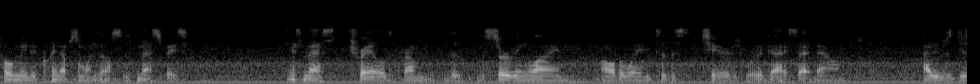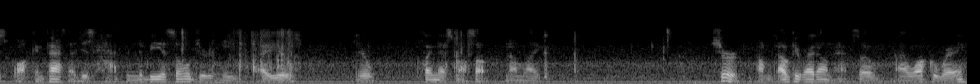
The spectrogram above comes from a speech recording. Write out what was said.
told me to clean up someone else's mess, basically. This mess trailed from the, the serving line all the way to the chairs where the guy sat down. I was just walking past. I just happened to be a soldier, and he, I, you, you, clean this mess up, and I'm like, sure, I'll, I'll get right on that. So I walk away.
